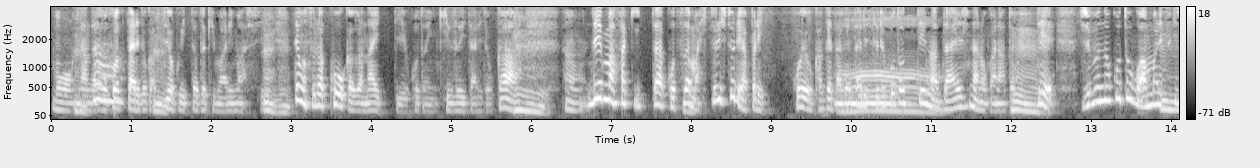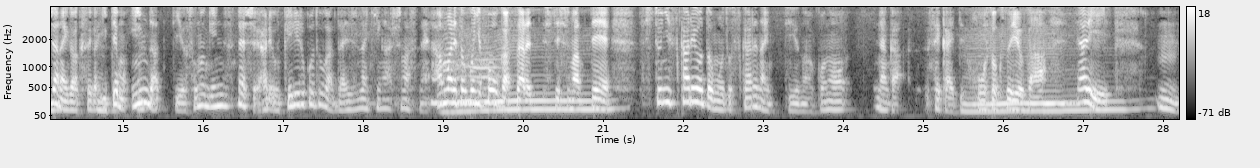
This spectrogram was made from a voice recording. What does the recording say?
もうなんだろう、怒ったりとか強く言った時もありますし、うん。でもそれは効果がないっていうことに気づいたりとか、うん。うん、で、まあさっき言ったコツは、まあ一人一人やっぱり声をかけてあげたりすることっていうのは大事なのかなと。うんで、自分のことをあんまり好きじゃない学生がいてもいいんだっていう、その現実に対してやはり受け入れることが大事な気がしますね。あんまりそこにフォーカスされしてしまって、人に好かれようと思うと好かれないっていうのは、この、なんか、世界っていう法則というか、やはり、うん、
